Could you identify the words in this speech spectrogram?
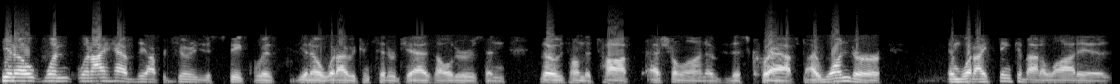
You know, when when I have the opportunity to speak with, you know, what I would consider jazz elders and those on the top echelon of this craft, I wonder and what I think about a lot is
